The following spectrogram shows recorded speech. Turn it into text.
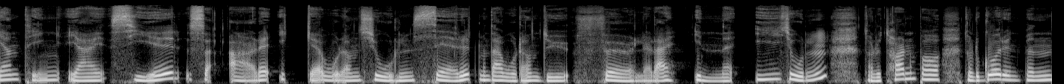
én ting jeg sier, så er det ikke ikke hvordan kjolen ser ut, men det er hvordan du føler deg inne i kjolen. Når du tar den på, når du går rundt med den.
